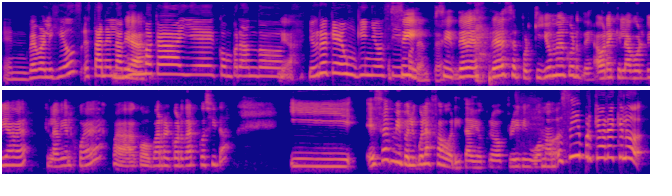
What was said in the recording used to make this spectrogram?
en, Beverly Hills, están en la misma calle comprando... Yo creo que es un guiño así sí, potente. Sí, debe, debe ser, porque yo me acordé, ahora que la volví a ver, que la vi el jueves, para, para recordar cositas, Y esa es mi película favorita, yo creo, Pretty Woman. Sí, porque ahora que lo,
